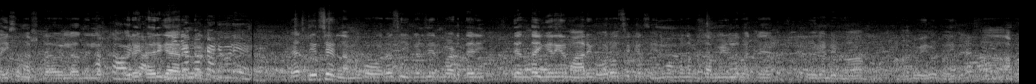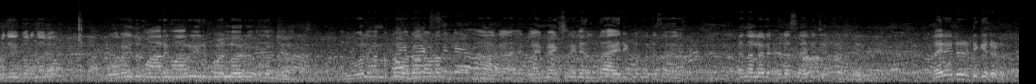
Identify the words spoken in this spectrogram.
പൈസ നഷ്ടാവില്ല തീർച്ചയായിട്ടും. നമുക്ക് ഓരോ സീക്വൻസ് ചെയ്യുമ്പോൾ അടുത്ത ഇതെന്താ ഇങ്ങനെ ഇങ്ങനെ മാറി. ഓരോ സീക്വൻസ് സിനിമ മുമ്പ് നമ്മൾ തമിഴിൽ മറ്റേ ഇത് കണ്ടിരുന്നു? അപ്പോഴത്തേക്ക് പറഞ്ഞാലോ ഓരോ ഇത് മാറി മാറി വരുമ്പോഴുള്ള ഒരു ഇതുണ്ടല്ലോ. അതുപോലെ നമുക്ക് ഓരോ തവണ ആ ക്ലൈമാക്സിൽ എന്തായിരിക്കും എന്നൊരു സാധനം അത് നല്ല രസമായിട്ട് ചെയ്തിട്ടുണ്ട് ധൈര്യമായിട്ട് ടിക്കറ്റ് എടുക്കും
